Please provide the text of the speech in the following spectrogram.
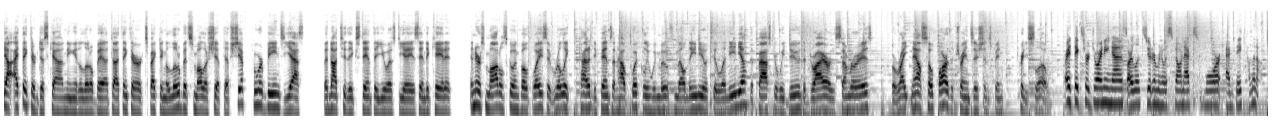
Yeah, I think they're discounting it a little bit. I think they're expecting a little bit smaller shift. If shift toward beans, yes, but not to the extent the USDA has indicated. And there's models going both ways. It really kind of depends on how quickly we move from El Nino to La Nina. The faster we do, the drier the summer is. But right now, so far, the transition's been pretty slow. All right, thanks for joining us. Arlan Suderman with StoneX. More Ag Day coming up.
